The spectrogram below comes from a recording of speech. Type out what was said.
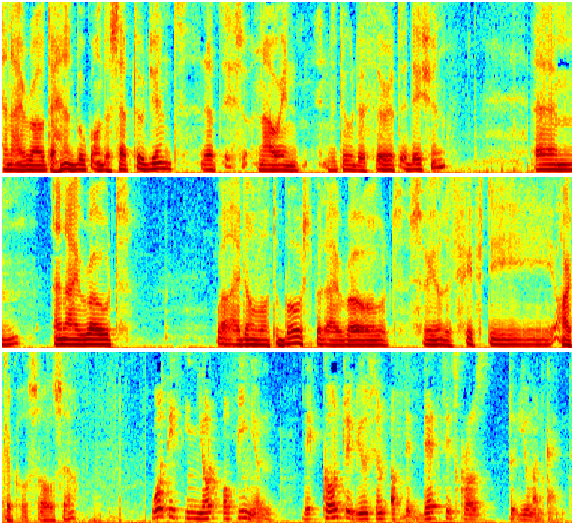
And I wrote a handbook on the Septuagint that is now in, into the third edition. Um, and I wrote, well, I don't want to boast, but I wrote 350 articles also. What is, in your opinion, the contribution of the Dead Sea Scrolls to humankind?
